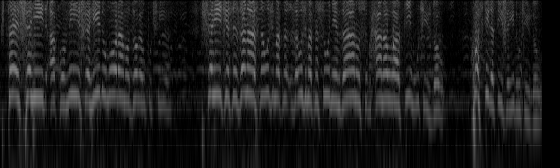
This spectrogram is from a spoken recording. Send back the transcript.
Šta je šehid ako mi šehidu moramo dove upućivati? Šehid će se za nas nauzimat na, zauzimat na sudnjem danu, subhanallah, tim učiš dovu. Ko si ti da ti šehidu učiš dovu?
